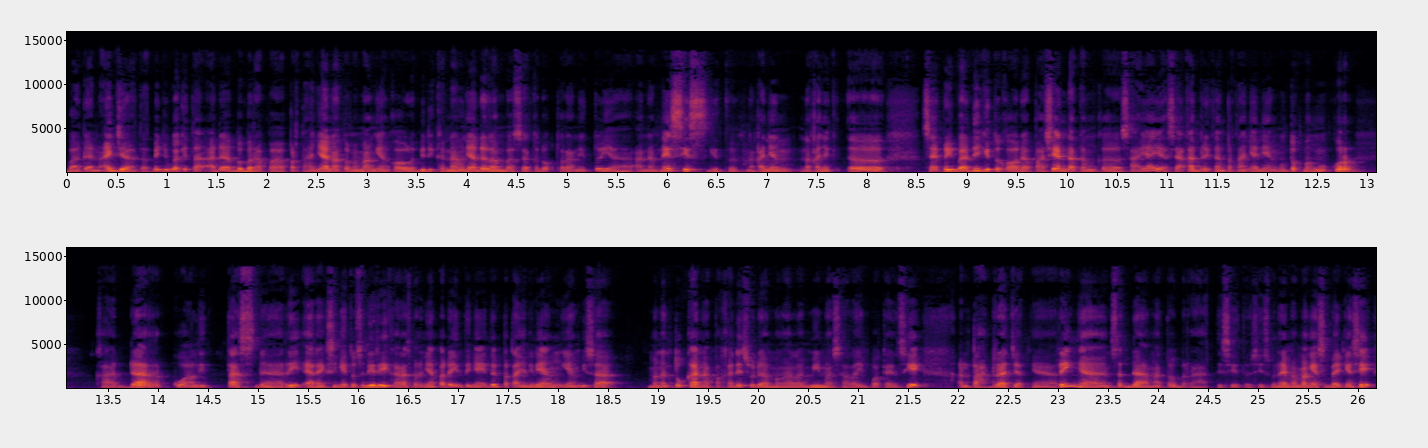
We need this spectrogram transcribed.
badan aja tapi juga kita ada beberapa pertanyaan atau memang yang kalau lebih dikenalnya dalam bahasa kedokteran itu ya anamnesis gitu makanya makanya eh, saya pribadi gitu kalau ada pasien datang ke saya ya saya akan berikan pertanyaan yang untuk mengukur kadar kualitas dari ereksinya itu sendiri karena sebenarnya pada intinya itu pertanyaan ini yang yang bisa menentukan apakah dia sudah mengalami masalah impotensi entah derajatnya ringan, sedang atau berat di situ sih. Sebenarnya memang ya sebaiknya sih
